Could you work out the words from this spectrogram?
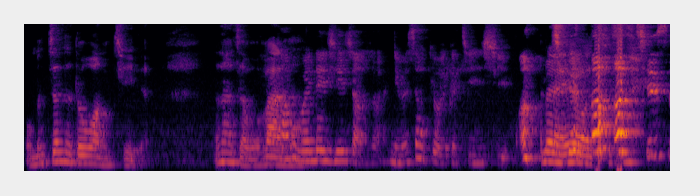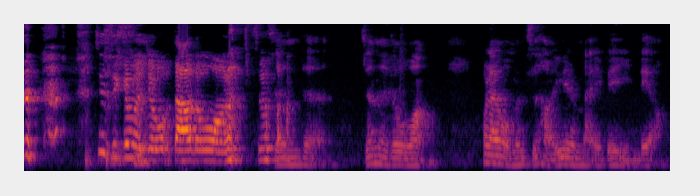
我们真的都忘记了。那怎么办？他会不会内心想说：“你们是要给我一个惊喜吗？”没有，其实其实根本就大家都忘了，是吧？真的真的都忘了。后来我们只好一人买一杯饮料，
